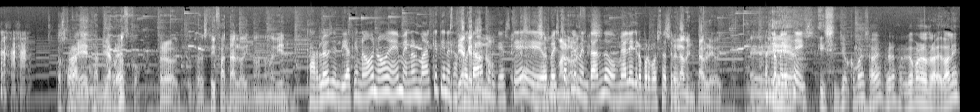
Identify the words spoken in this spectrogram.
Ostras. Joder, también la conozco. Pero, pero estoy fatal hoy, no, no me vienen. Carlos, el día que no, no, eh, menos mal que tienes El a Jota, no, no. porque es que soy os vais complementando. Me alegro por Soy vosotros. lamentable hoy. Os lo merecéis. Y si yo, ¿cómo es? A ver, espera, lo voy a poner otra vez, ¿vale?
